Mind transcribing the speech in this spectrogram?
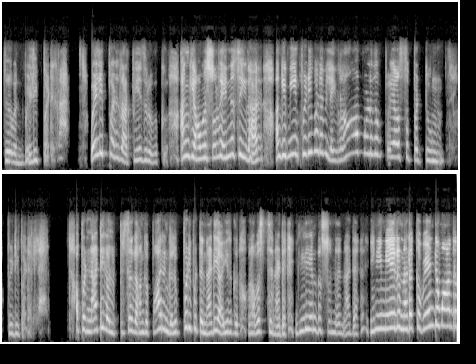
தேவன் வெளிப்படுகிறார். வெளிப்படுகிறார் பேதுருவுக்கு. அங்கே அவர் சொல்ற என்ன செய்கிறார்? அங்கே மீன் பிடிபடவில்லை. ராம் முழுதும் பிரயாசப்பட்டும் பிடிபடவில்லை. அப்ப நடைகள் பிசக அங்க பாருங்கள் இப்படிப்பட்ட நடையா இருக்கு. ஒரு அவஸ்தை நடை இல்லை என்று சொன்ன நடை இனிமேலும் நடக்க வேண்டுமா என்ற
